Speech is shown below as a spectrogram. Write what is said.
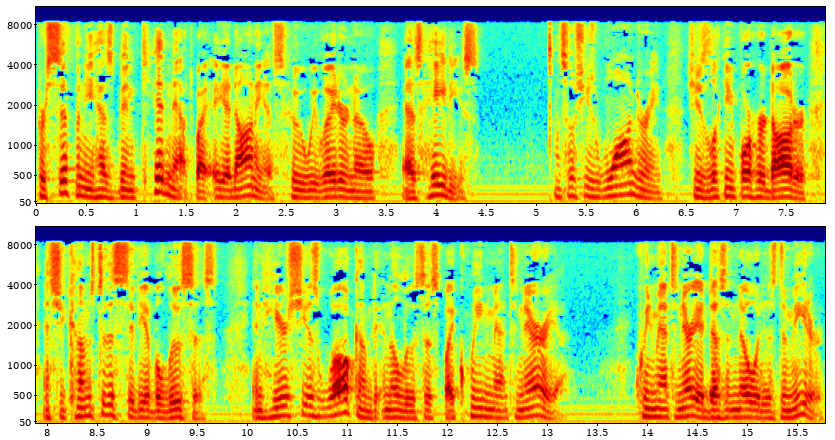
Persephone has been kidnapped by Aidoneus, who we later know as Hades. And so she's wandering. She's looking for her daughter, and she comes to the city of Eleusis. And here she is welcomed in Eleusis by Queen Mantineria. Queen Mantineria doesn't know it is Demeter,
